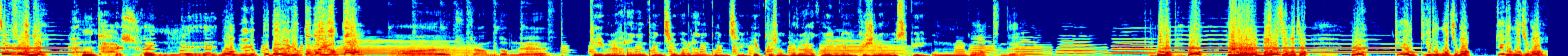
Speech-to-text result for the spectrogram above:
잠시만요. 형은 다 알 수가 있는데. 나 여기 없다, 나 여기 없다, 나 여기 없다. 아유, 진짜 아무도 없네. 게임을 하라는 건지 말라는 건지 입구 전부를 하고 있는 귀신의 모습이 온 거 같은데. 어, 어, 야, 야, 야, 말하자마자. 야, 뒤도, 뒤도 보지 마. 뒤도 보지 마.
